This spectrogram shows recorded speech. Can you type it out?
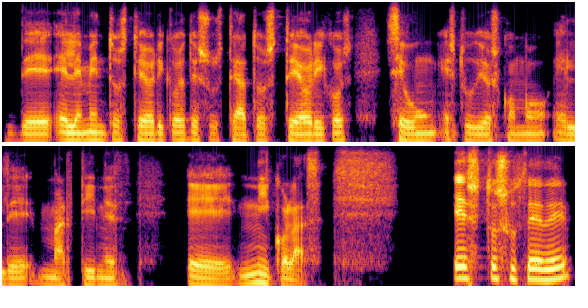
de, elementos teóricos, de sustratos teóricos, según estudios como el de Martínez eh, Nicolás. Esto sucede,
